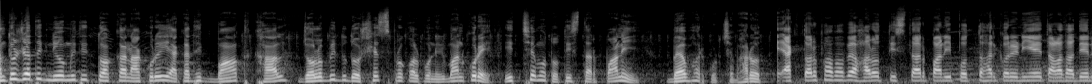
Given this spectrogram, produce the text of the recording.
আন্তর্জাতিক নিয়মনীতির তোয়াক্কা না করেই একাধিক বাঁধ খাল জলবিদ্যুৎ ও সেচ প্রকল্প নির্মাণ করে ইচ্ছে মতো তিস্তার পানি ব্যবহার করছে ভারত। একতরফাভাবে ভারত তিস্তার পানি প্রত্যাহার করে নিয়ে তারা তাদের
